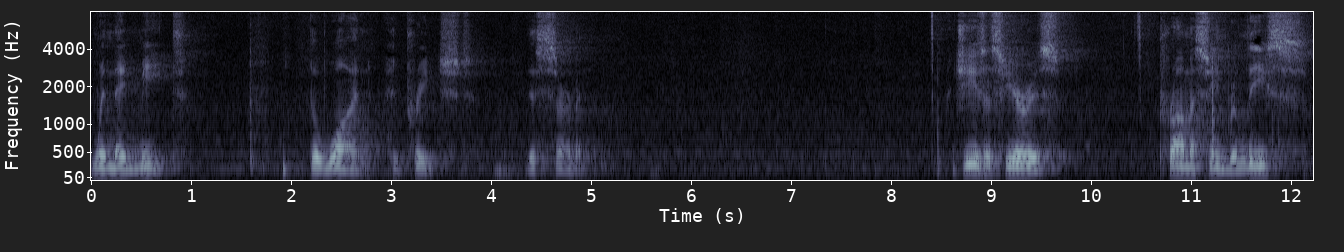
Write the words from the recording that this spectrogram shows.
when they meet the one who preached this sermon. Jesus here is promising release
